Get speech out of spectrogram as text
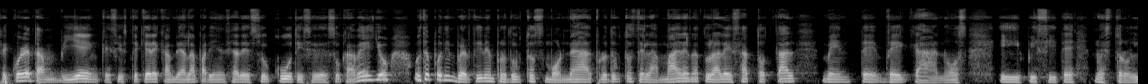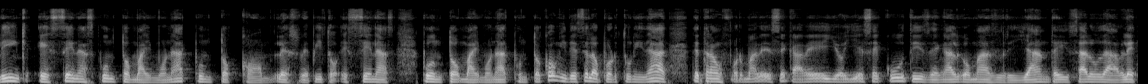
Recuerde también que si usted quiere cambiar la apariencia de su cutis y de su cabello, usted puede invertir en productos Monad, productos de la madre naturaleza totalmente veganos. Y visite nuestro link escenas.maimonad.com. Les repito, escenas.maimonad.com y dése la oportunidad de transformar ese cabello y ese cutis en algo más brillante y saludable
